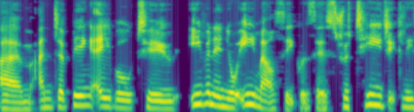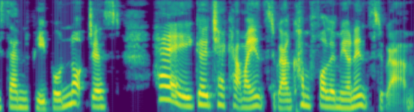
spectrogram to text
Um, and to being able to, even in your email sequences, strategically send people not just, Hey, go check out my Instagram, come follow me on Instagram,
